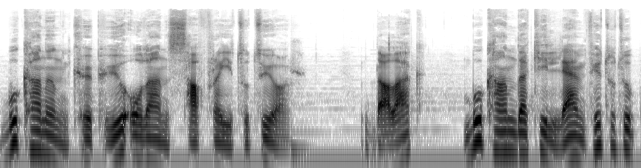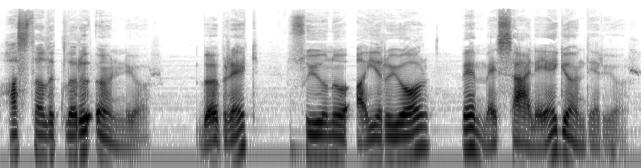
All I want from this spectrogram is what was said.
bu kanın köpüğü olan safrayı tutuyor. Dalak, bu kandaki lenfi tutup hastalıkları önlüyor. Böbrek, suyunu ayırıyor ve mesaneye gönderiyor.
